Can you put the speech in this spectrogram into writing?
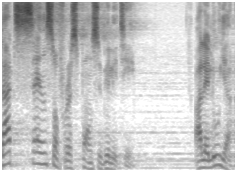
that sense of responsibility. Hallelujah.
